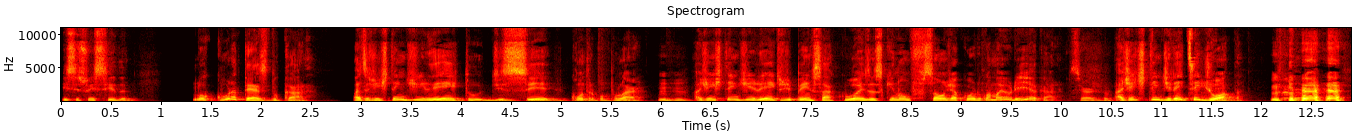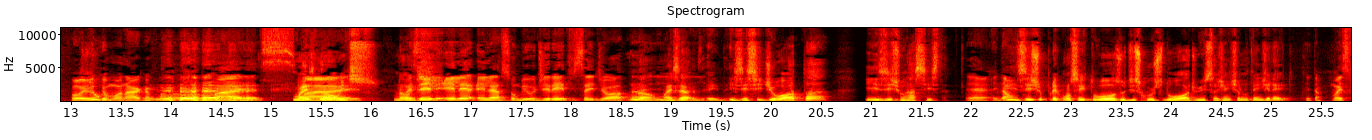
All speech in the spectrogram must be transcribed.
e se suicida. Loucura a tese do cara. Mas a gente tem direito de ser contrapopular. Uhum. A gente tem direito de pensar coisas que não são de acordo com a maioria, cara. Certo. A gente tem direito de ser idiota. Foi o que o Monarca falou, mas... Mas não isso. Não mas isso. ele, ele, ele assumiu o direito de ser idiota. Não, e- mas é- existe idiota e existe o racista. É, então, existe o preconceituoso, o discurso do ódio. Isso a gente não tem direito. então, mas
